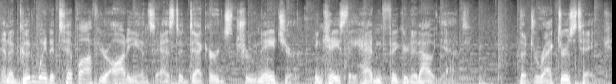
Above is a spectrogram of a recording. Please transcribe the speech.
and a good way to tip off your audience as to Deckard's true nature, in case they hadn't figured it out yet. The director's take.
